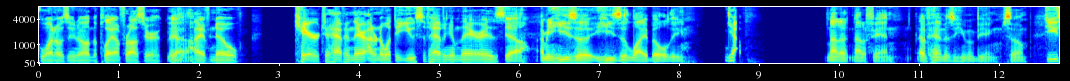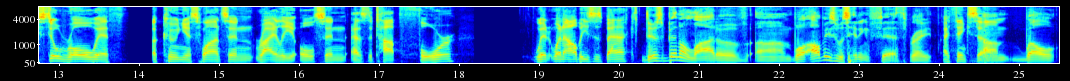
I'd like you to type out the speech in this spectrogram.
want Ozuna on the playoff roster. Yeah. I have no care to have him there. I don't know what the use of having him there is. Yeah, I mean he's a he's a liability. Yeah. Not a not a fan of him as a human being. So Do you still roll with Acuna, Swanson, Riley, Olson as the top four when when Albies is back? there's been a lot of um, well, Albies was hitting fifth, right? I think so. Um, well,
